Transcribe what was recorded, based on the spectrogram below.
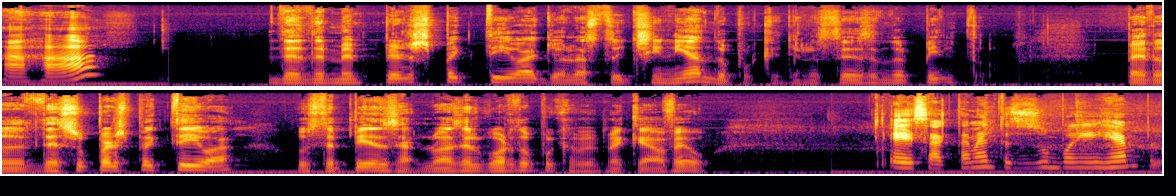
Ajá. Desde mi perspectiva, yo la estoy chineando porque yo le estoy haciendo el pinto. Pero desde su perspectiva, usted piensa, lo hace el gordo porque a mí me queda feo. Exactamente, eso es un buen ejemplo.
